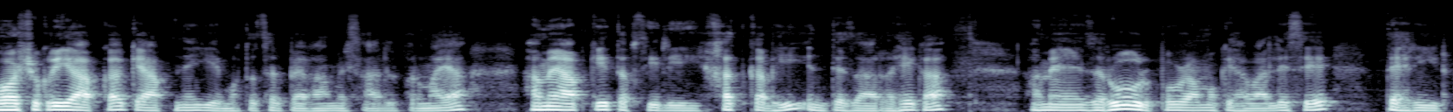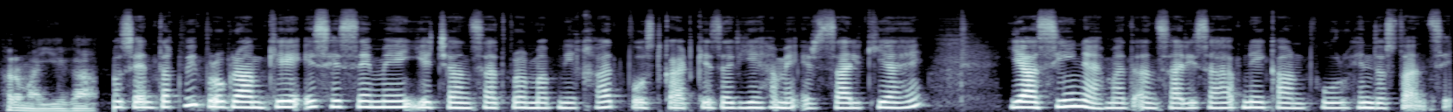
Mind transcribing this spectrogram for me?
بہت شکریہ آپ کا کہ آپ نے یہ مختصر پیغام ارسال فرمایا۔ ہمیں آپ کی تفصیلی خط کا بھی انتظار رہے گا۔ ہمیں ضرور پروگراموں کے حوالے سے تحریر فرمائیے گا۔ حسین تقوی پروگرام کے اس حصے میں یہ چاند سات پر مبنی خط پوسٹ کارڈ کے ذریعے ہمیں ارسال کیا ہے۔ یاسین احمد انصاری صاحب نے کانپور، ہندوستان سے۔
